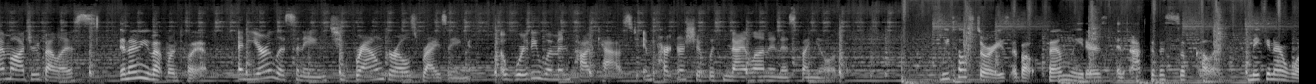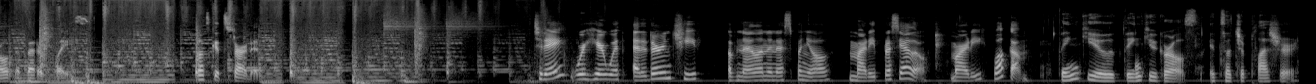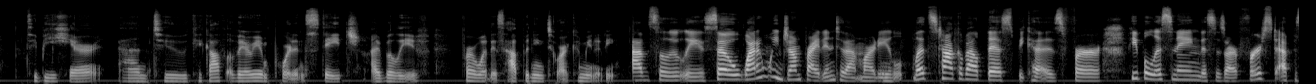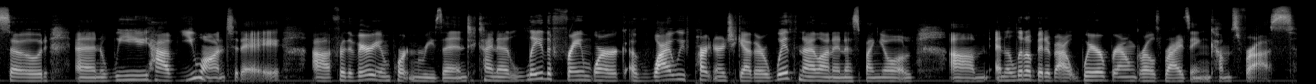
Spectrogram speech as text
I'm Audrey Bellis. And I'm Yvette Montoya. And you're listening to Brown Girls Rising, a Worthy Women podcast in partnership with Nylon en Espanol. We tell stories about femme leaders and activists of color making our world a better place. Let's get started. Today, we're here with editor in chief of Nylon en Espanol, Marty Preciado. Marty, welcome. Thank you. Thank you, girls. It's such a pleasure to be here and to kick off a very important stage, I believe, for what is happening to our community. Absolutely. So, why don't we jump right into that, Marty? Let's talk about this because for people listening, this is our first episode, and we have you on today uh, for the very important reason to kind of lay the framework of why we've partnered together with Nylon en Espanol um, and a little bit about where Brown Girls Rising comes for us.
